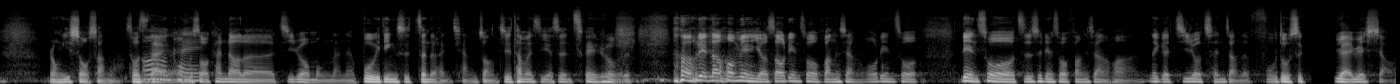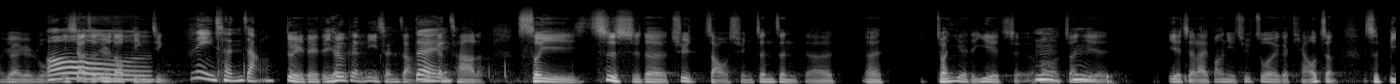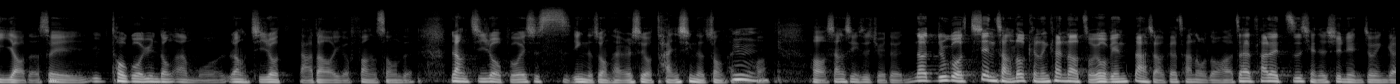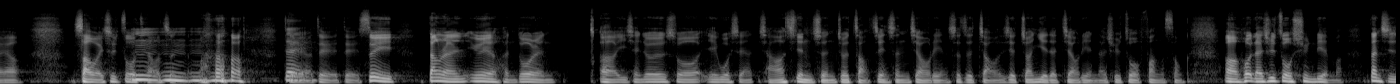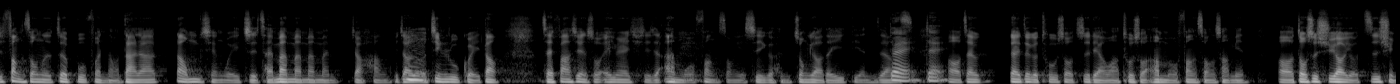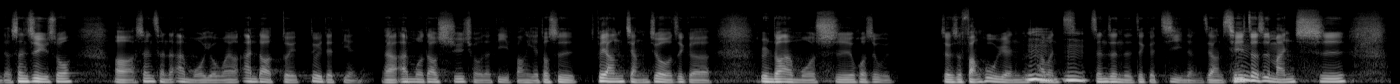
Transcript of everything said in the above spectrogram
容易受伤了。说实在的，oh. 我们所看到的肌肉猛男呢，不一定是真的很强壮，其实他们也是很脆弱的。然后练到后面，有时候练错方向，或练错练错姿势、练错方向的话，那个肌肉成长的幅度是。越来越小，越来越弱，哦、一下子遇到瓶颈，逆成长。对对对，也有可能逆成长，那更差了。所以适时的去找寻真正的呃专业的业者哦，专业。嗯业者来帮你去做一个调整是必要的，所以透过运动按摩，让肌肉达到一个放松的，让肌肉不会是死硬的状态，而是有弹性的状态的话，好、嗯哦，相信是绝对的。那如果现场都可能看到左右边大小颗差那么多的话，在他在之前的训练就应该要稍微去做调整的嘛。嗯嗯嗯、对啊，对对，所以当然，因为很多人。呃，以前就是说，诶，我想想要健身，就找健身教练，甚至找一些专业的教练来去做放松，呃，或来去做训练嘛。但其实放松的这部分呢、哦，大家到目前为止才慢慢慢慢比较行，比较有进入轨道，嗯、才发现说，诶，原来其实按摩放松也是一个很重要的一点，这样子。对对。哦，在在这个徒手治疗啊、徒手按摩放松上面，呃，都是需要有咨询的，甚至于说，呃，深层的按摩有没有按到对对的点，啊，按摩到需求的地方，也都是非常讲究这个运动按摩师或是就是防护员他们真正的这个技能，这样子，其实这是蛮吃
